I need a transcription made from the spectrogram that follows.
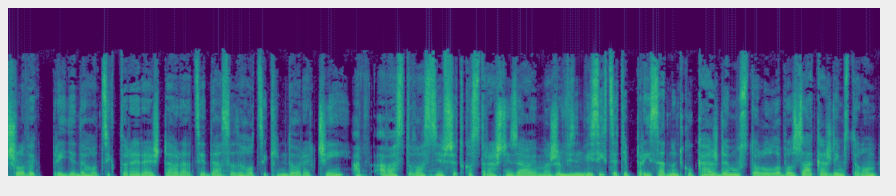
človek príde do hoci ktorej reštaurácie, dá sa s hocikým do reči a, a vás to vlastne všetko strašne zaujíma. Že vy, mm-hmm. vy si chcete prisadnúť ku každému stolu, lebo za každým stolom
